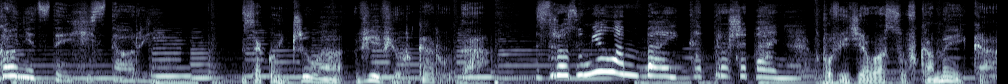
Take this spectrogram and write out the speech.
koniec tej historii. Zakończyła Wiewiórka Ruda. Zrozumiałam bajkę, proszę pani. Powiedziała Sówka Myjka.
